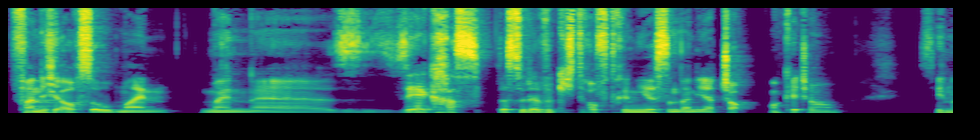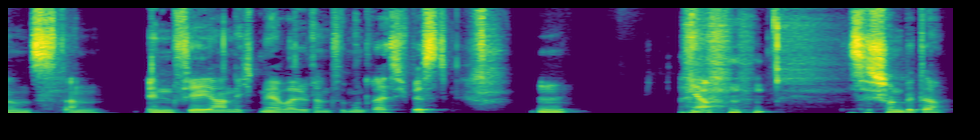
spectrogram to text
fand ich auch so mein, mein äh, sehr krass, dass du da wirklich drauf trainierst und dann ja, ciao, okay, ciao. Sehen uns dann in vier Jahren nicht mehr, weil du dann 35 bist. Mhm. Ja, das ist schon bitter.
